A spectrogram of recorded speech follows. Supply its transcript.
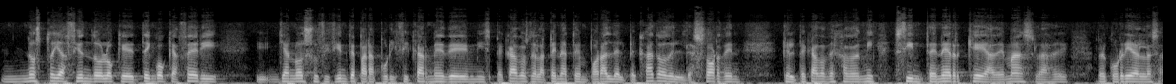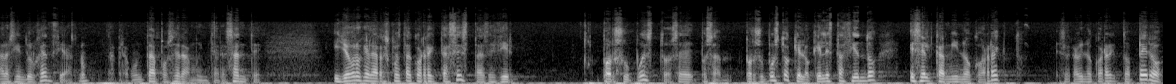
no estoy haciendo lo que tengo que hacer y, ya no es suficiente para purificarme de mis pecados, de la pena temporal del pecado, del desorden que el pecado ha dejado en mí, sin tener que además recurrir a las, indulgencias. ¿no? La pregunta pues era muy interesante. Y yo creo que la respuesta correcta es esta, es decir, por supuesto, pues, por supuesto que lo que él está haciendo es el camino correcto, es el camino correcto, pero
